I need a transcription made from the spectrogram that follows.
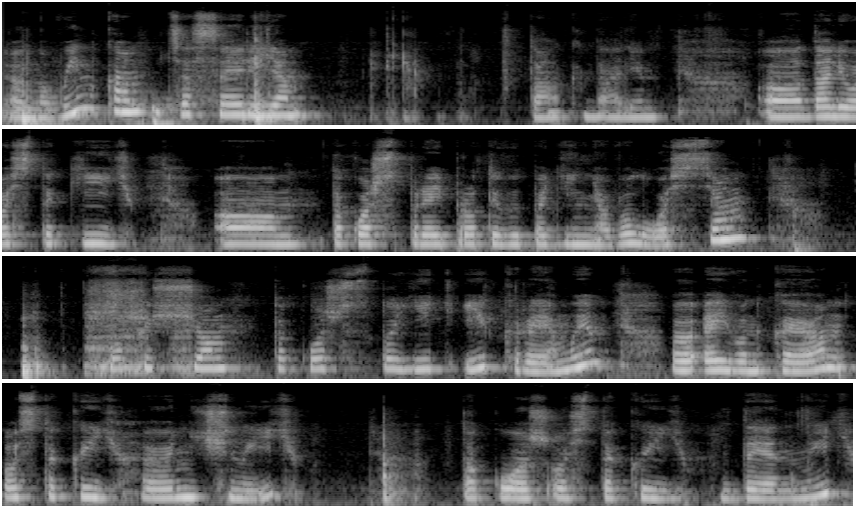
е, новинка, ця серія. Так, далі. Е, Далі ось такий також спрей проти випадіння волосся. Поки що також стоїть. І креми Avon Care. Ось такий нічний. Також ось такий денний.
